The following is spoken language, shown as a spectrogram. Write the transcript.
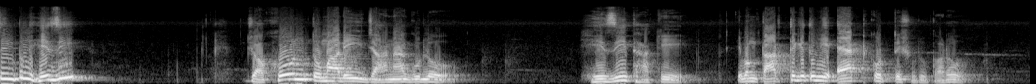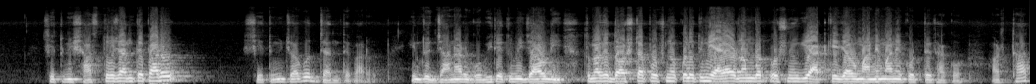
সিম্পল হেজি যখন তোমার এই জানাগুলো হেজি থাকে এবং তার থেকে তুমি অ্যাক্ট করতে শুরু করো, সে তুমি শাস্ত্র জানতে পারো, সে তুমি জগৎ জানতে পারো। কিন্তু জানার গভীরে তুমি যাওনি, তোমাকে দশটা প্রশ্ন করলে তুমি এগারো নম্বর প্রশ্ন গিয়ে আটকে যাও মানে মানে করতে থাকো, অর্থাৎ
